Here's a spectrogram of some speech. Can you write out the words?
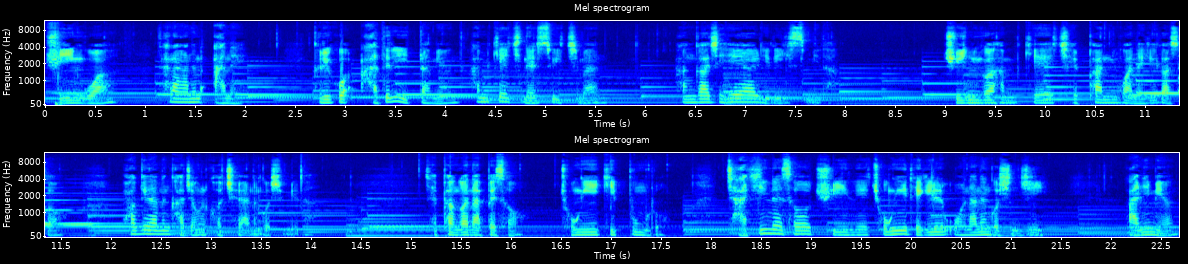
주인과 사랑하는 아내, 그리고 아들이 있다면 함께 지낼 수 있지만 한 가지 해야 할 일이 있습니다. 주인과 함께 재판관에게 가서 확인하는 과정을 거쳐야 하는 것입니다. 재판관 앞에서 종이 기쁨으로 자진해서 주인의 종이 되길 원하는 것인지 아니면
